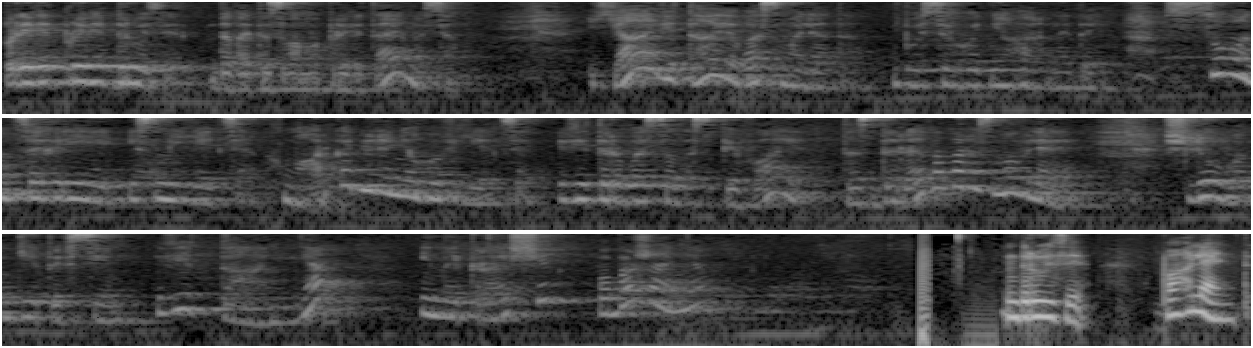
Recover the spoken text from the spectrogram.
Привіт-привіт, друзі! Давайте з вами привітаємося. Я вітаю вас, малята, бо сьогодні гарний день. Сонце гріє і сміється, хмарка біля нього в'ється, вітер весело співає та з деревами розмовляє. Шлю вам, діти, всім вітання і найкращі побажання. Друзі, погляньте,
